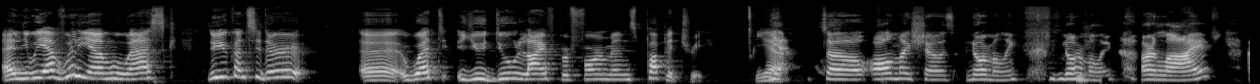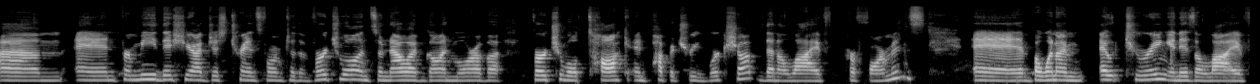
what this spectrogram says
And we have William who asked, "Do you consider uh, what you do live performance puppetry. Yeah. yeah. So all my shows normally, normally are live. Um, and for me this year, I've just transformed to the virtual. And so now I've gone more of a virtual talk and puppetry workshop than a live performance. And but when I'm out touring, it is a live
